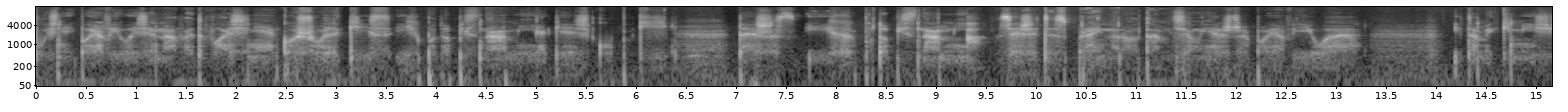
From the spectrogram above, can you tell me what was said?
później pojawiły się nawet właśnie koszulki z ich podobiznami, jakieś kubki też z ich podobiznami. Zeszyty z brainrotem się jeszcze pojawiły i tam jakimiś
